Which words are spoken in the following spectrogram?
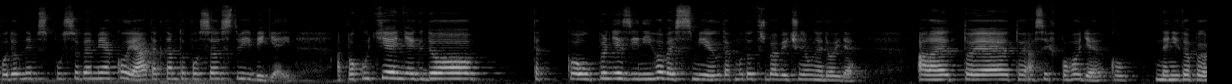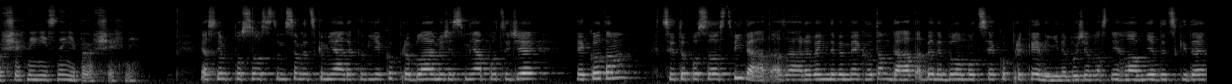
podobným způsobem jako já, tak tam to poselství vidějí. A pokud je někdo jako úplně z jiného vesmíru, tak mu to třeba většinou nedojde. Ale to je, to je asi v pohodě. Jako není to pro všechny, nic není pro všechny. Já s tím poselstvím jsem vždycky měla takový jako problémy, že jsem měla pocit, že jako tam chci to poselství dát a zároveň nevím, jak ho tam dát, aby nebylo moc jako prkený, nebo že vlastně hlavně vždycky jde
